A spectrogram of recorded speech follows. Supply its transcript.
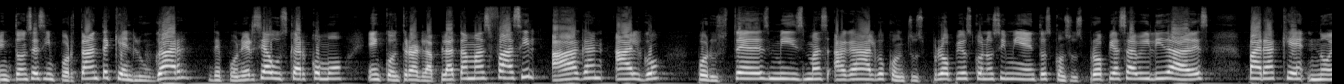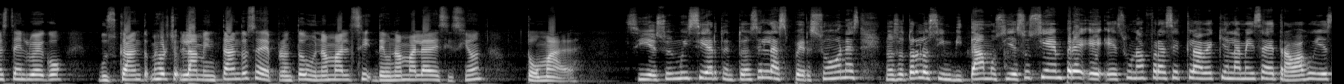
Entonces, importante que en lugar de ponerse a buscar cómo encontrar la plata más fácil, hagan algo por ustedes mismas, hagan algo con sus propios conocimientos, con sus propias habilidades, para que no estén luego buscando, mejor lamentándose de pronto de una, mal, de una mala decisión tomada. Sí, eso es muy cierto. Entonces las personas, nosotros los invitamos y eso siempre eh, es una frase clave aquí en la mesa de trabajo y es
